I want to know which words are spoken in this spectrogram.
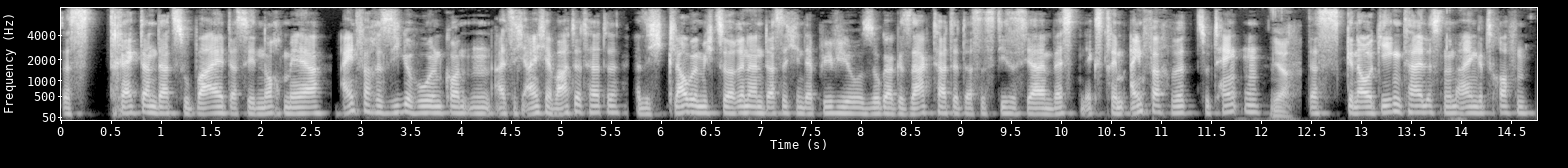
Das trägt dann dazu bei, dass sie noch mehr einfache Siege holen konnten, als ich eigentlich erwartet hatte. Also ich glaube mich zu erinnern, dass ich in der Preview sogar gesagt hatte, dass es dieses Jahr im Westen extrem einfach wird zu tanken. Ja. Das genaue Gegenteil ist nun eingetroffen.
